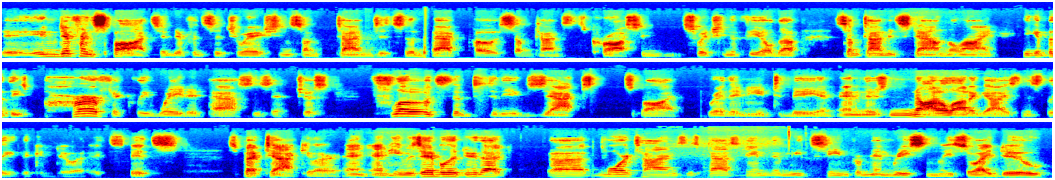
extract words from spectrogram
in different spots in different situations. Sometimes it's the back post, sometimes it's crossing, switching the field up, sometimes it's down the line. He can put these perfectly weighted passes in, just floats them to the exact spot where they need to be. And, and there's not a lot of guys in this league that can do it. It's it's spectacular. And and he was able to do that uh, more times this past game than we'd seen from him recently. So I do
